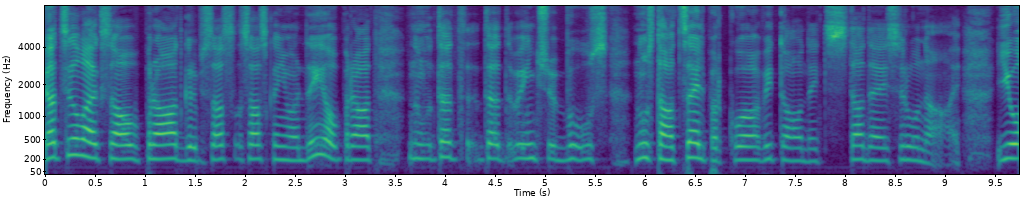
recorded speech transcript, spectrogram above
ja cilvēks savu prātu grib sas, saskaņot ar Dievu prātu, nu, tad, tad viņš būs nu, tā ceļa, par ko Vitaudits tādēļ runāja. Jo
